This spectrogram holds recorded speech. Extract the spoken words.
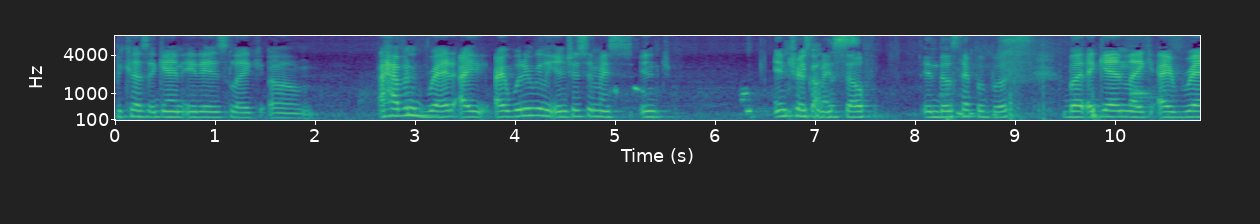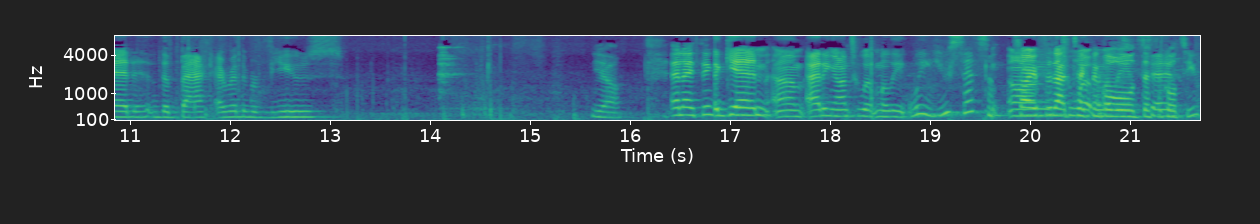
because again, it is like um, I haven't read. I I wouldn't really interest in my in, interest got this. myself in those type of books, but again, like I read the back, I read the reviews. Yeah. And I think Again, um, adding on to what Malik. Wait, you said something. sorry um, for that technical Malik said. difficulty.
